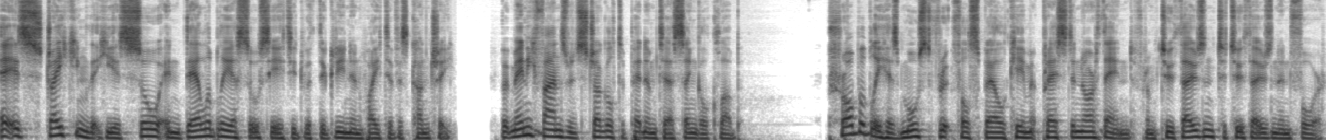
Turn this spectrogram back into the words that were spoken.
It is striking that he is so indelibly associated with the green and white of his country, but many fans would struggle to pin him to a single club. Probably his most fruitful spell came at Preston North End from 2000 to 2004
